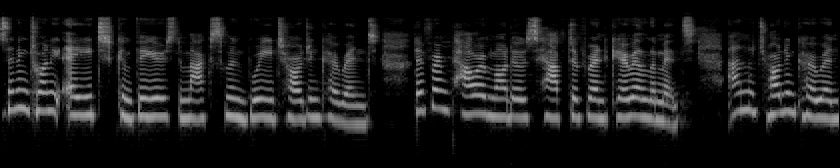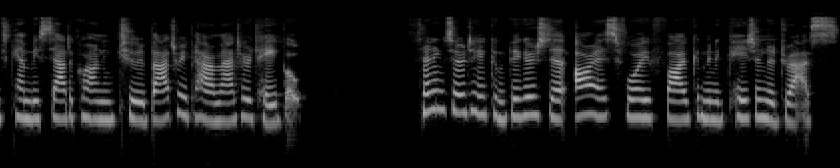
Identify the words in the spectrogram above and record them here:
Setting 28 configures the maximum grid charging current. Different power models have different current limits, and the charging current can be set according to the battery parameter table. Setting 30 configures the RS485 communication address.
